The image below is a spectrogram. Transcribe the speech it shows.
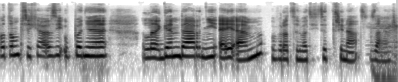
Potom přichází úplně legendární AM v roce 2013 v září.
